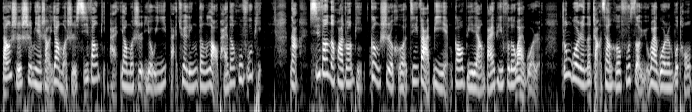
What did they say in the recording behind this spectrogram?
当时市面上要么是西方品牌，要么是友谊、百雀羚等老牌的护肤品。那西方的化妆品更适合金发碧眼、高鼻梁、白皮肤的外国人。中国人的长相和肤色与外国人不同，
